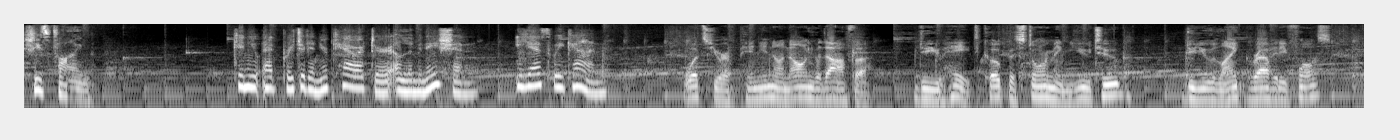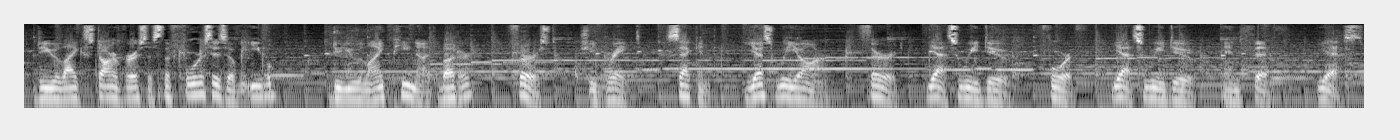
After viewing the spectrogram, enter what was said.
She's fine. Can you add Bridget in your character elimination? Yes we can. What's your opinion on Ongadafa? Do you hate Coca storming YouTube? Do you like Gravity Falls? Do you like Star vs. the Forces of Evil? Do you like peanut butter? First, she great. Second, yes we are. Third, yes we do. Fourth, yes we do. And fifth, yes.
